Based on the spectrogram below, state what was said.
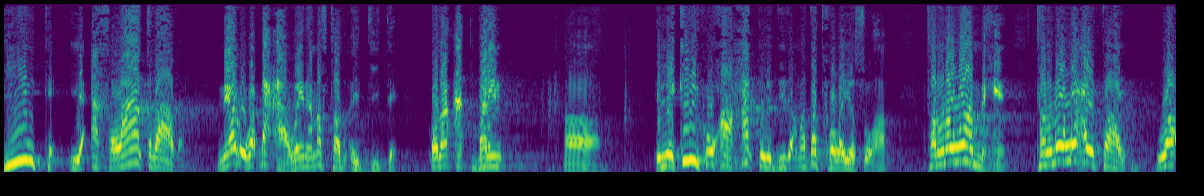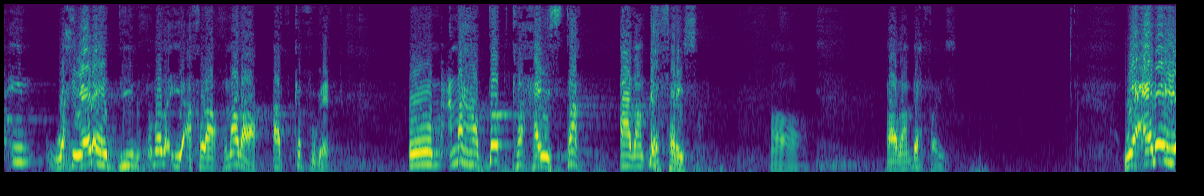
diinta iyo akhlaaqdaada meel uga dhacaa waa inaa naftaadu ay diiddaa oodan aqbalin. Ila kibirku waxaa xaq la diida ama dadkoo la yasu aha tanuna waa maxay? Tanuna waxay tahay waa in waxyaalaha diinxumada iyo akhlaaq xumada aad ka fogaato oo macnaha dadka haysta aadan dhex fariisan aadan dhex fariisan wa calayhi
